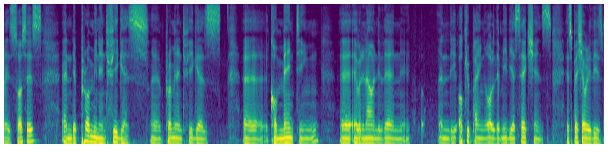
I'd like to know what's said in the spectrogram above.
as sources and the prominent figures, uh, prominent figures uh, commenting uh, every now and then and occupying all the media sections, especially these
